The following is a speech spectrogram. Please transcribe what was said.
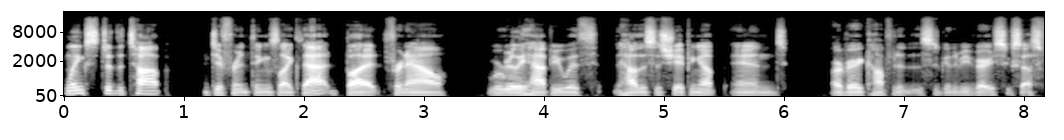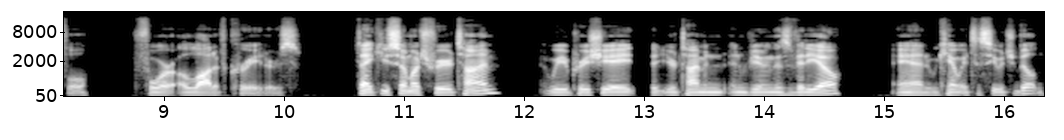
links to the top, different things like that. But for now, we're really happy with how this is shaping up and are very confident that this is going to be very successful for a lot of creators. Thank you so much for your time. We appreciate your time in, in viewing this video, and we can't wait to see what you build.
